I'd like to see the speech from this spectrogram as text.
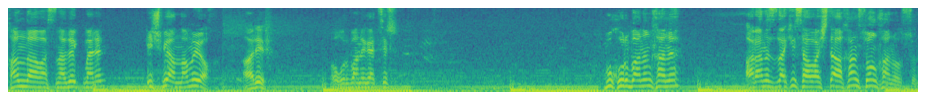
kan davasına dökmenin hiçbir anlamı yok. Arif, o kurbanı getir. Bu kurbanın kanı aranızdaki savaşta akan son kan olsun.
